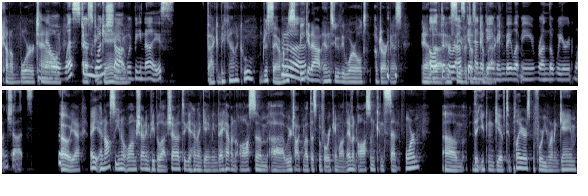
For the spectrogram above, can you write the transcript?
kind of border town now a western one game, shot would be nice that could be kind of cool. I'm just saying. I'm going to speak it out into the world of darkness. And, I'll have to uh, harass Gehenna Gaming. Back. They let me run the weird one shots. Oh yeah. Hey, and also, you know, while I'm shouting people out, shout out to Gehenna Gaming. They have an awesome. Uh, we were talking about this before we came on. They have an awesome consent form um, that you can give to players before you run a game.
